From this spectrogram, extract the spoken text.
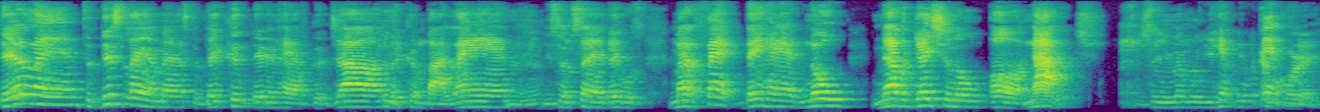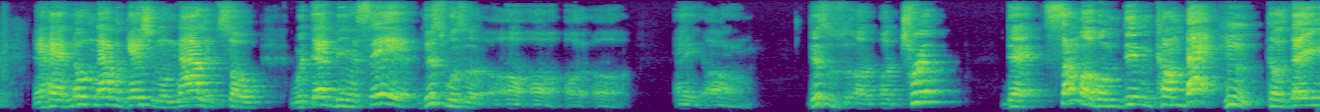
their land to this landmass that they couldn't, they didn't have good jobs, they couldn't buy land. Mhm. You see what I'm saying? They was matter of fact, they had no navigational uh, knowledge. You see, you remember when you helped me with that word? They had no navigational knowledge. So with that being said, this was a a a a, a, a um this was a, a trip that some of them didn't come back Hmm. because they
